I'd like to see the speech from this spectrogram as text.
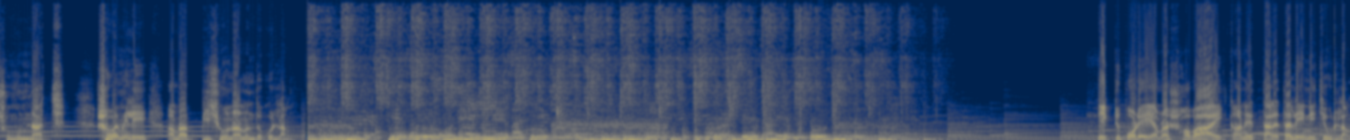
ঝুমুর নাচ। সবাই মিলে আমরা ভীষণ আনন্দ করলাম। একটু পরে আমরা সবাই কানের তালে তালে নেচে উঠলাম।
